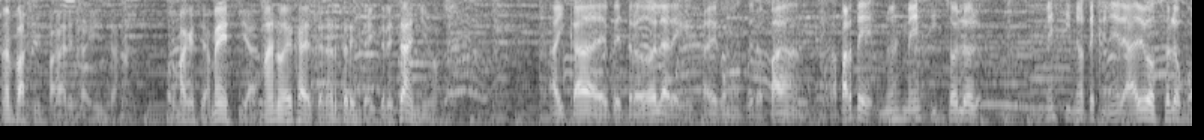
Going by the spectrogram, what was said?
No es fácil pagar esa guita. Por más que sea Messi, además no deja de tener 33 años. Hay cada de petrodólares que sabe cómo te lo pagan. Porque aparte, no es Messi solo. Messi no te genera algo solo por,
